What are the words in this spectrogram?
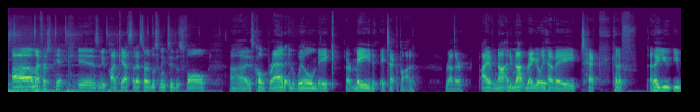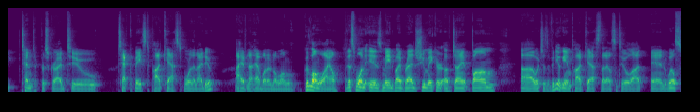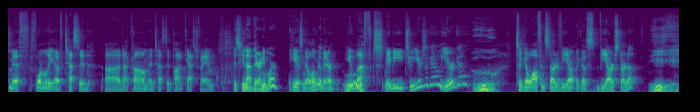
Uh, my first pick is a new podcast that I started listening to this fall. Uh, it is called Brad and Will Make or Made a Tech Pod. Rather, I have not. I do not regularly have a tech kind of. I know you you tend to prescribe to tech based podcasts more than I do. I have not had one in a long, good long while. This one is made by Brad Shoemaker of Giant Bomb, uh, which is a video game podcast that I listen to a lot, and Will Smith, formerly of Tested. Uh, dot .com and tested podcast fame. Is he not there anymore? He is no longer there. He left maybe two years ago, a year ago, Ooh. to go off and start a VR like a VR startup. Yeah.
